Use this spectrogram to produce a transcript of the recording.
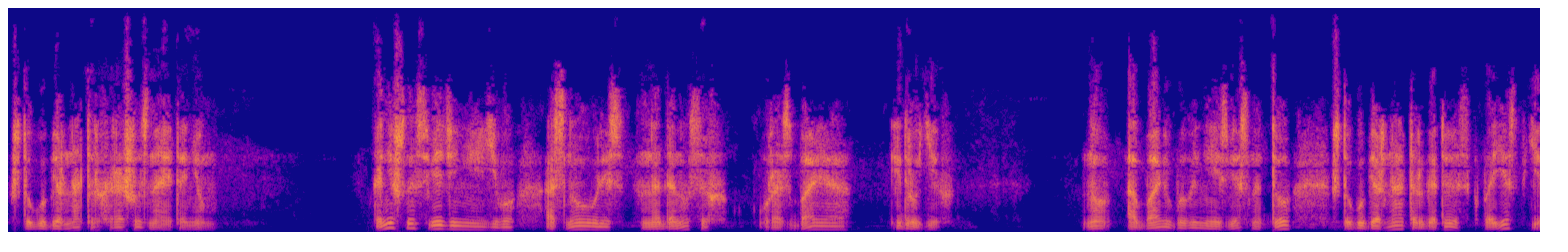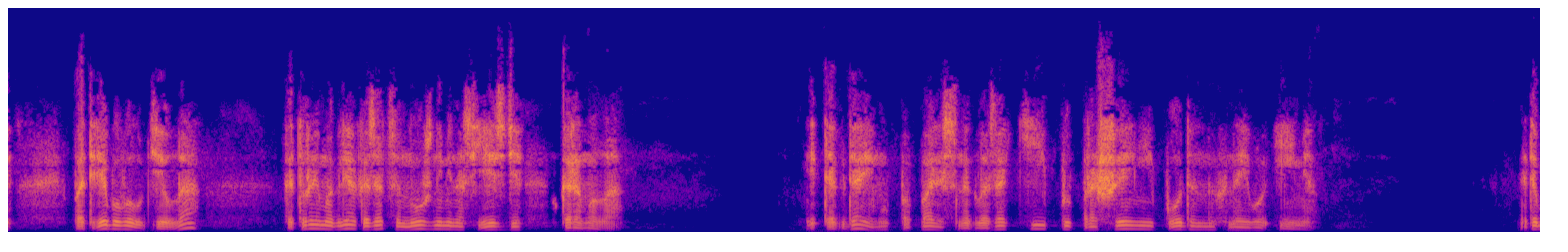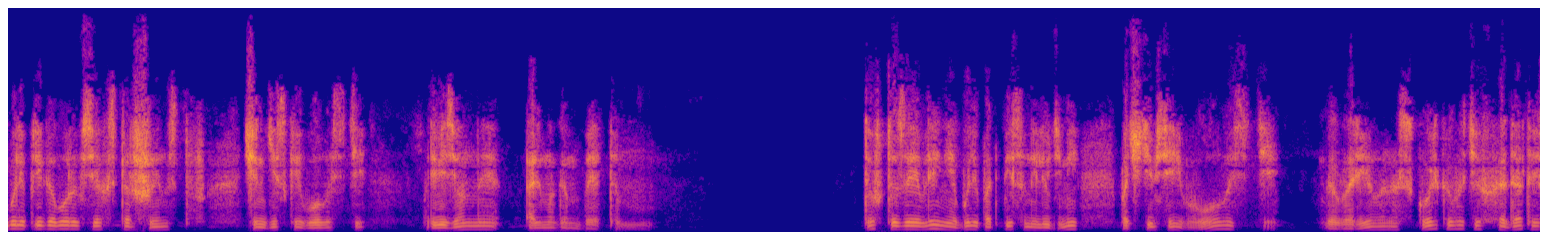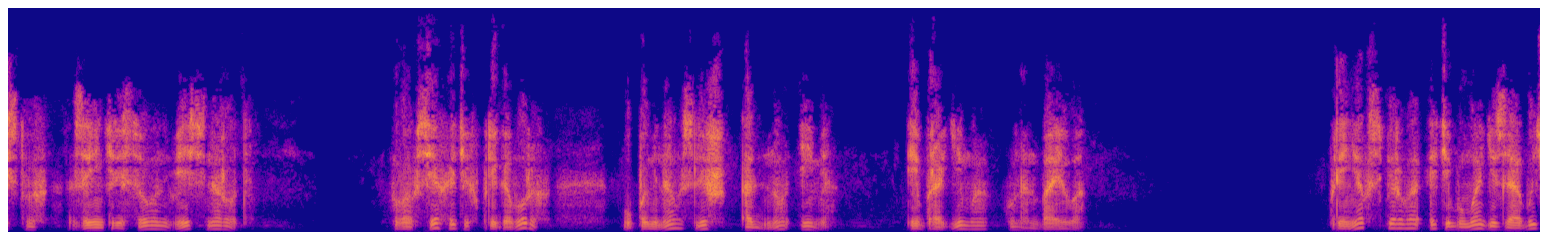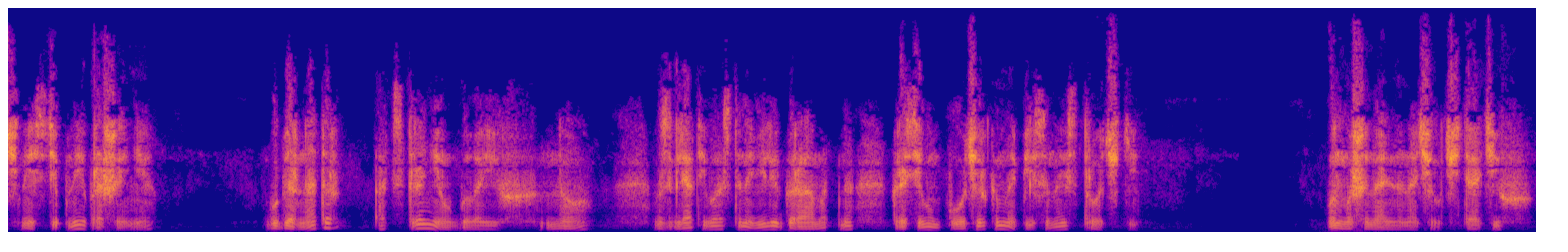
что губернатор хорошо знает о нем. Конечно, сведения его основывались на доносах у Разбая и других. Но Абаю было неизвестно то, что губернатор, готовясь к поездке, потребовал дела, которые могли оказаться нужными на съезде в Карамала. И тогда ему попались на глаза кипы прошений, поданных на его имя. Это были приговоры всех старшинств Чингисской волости, привезенные Альмагамбетом. То, что заявления были подписаны людьми почти всей волости, говорило, насколько в этих ходатайствах заинтересован весь народ. Во всех этих приговорах упоминалось лишь одно имя — Ибрагима Кунанбаева. Приняв сперва эти бумаги за обычные степные прошения, губернатор отстранил было их, но взгляд его остановили грамотно, красивым почерком написанные строчки. Он машинально начал читать их,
